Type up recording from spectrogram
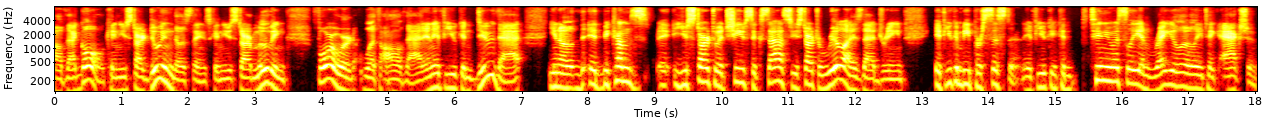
of that goal? Can you start doing those things? Can you start moving forward with all of that and if you can do that you know it becomes eh, you start to achieve success you start to realize that dream if you can be persistent, if you can continuously and regularly take action.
